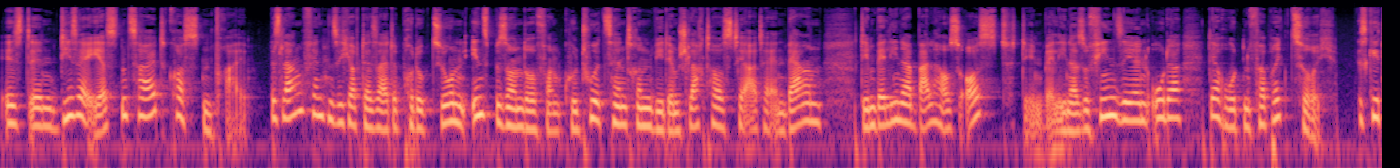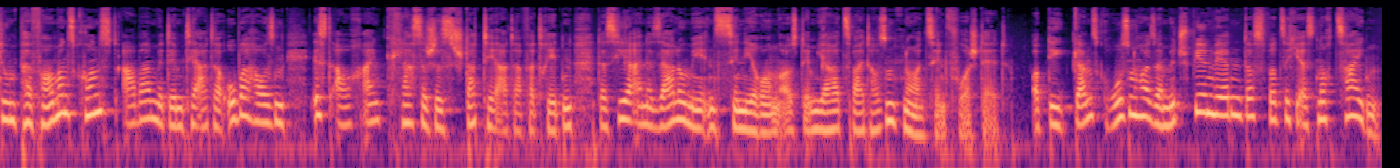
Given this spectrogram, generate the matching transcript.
ist in dieser ersten Zeit kostenfrei. Bislang finden sich auf der Seite Produktionen insbesondere von Kulturzentren wie dem Schlachthaustheater in Bern, dem Berliner Ballhaus Ost, den Berliner Sophienseelen oder der Roten Fabrik Zürich. Es geht um Performancekunst, aber mit dem Theater Oberhausen ist auch ein klassisches Stadttheater vertreten, das hier eine Salome-Inszenierung aus dem Jahr 2019 vorstellt. Ob die ganz großen Häuser mitspielen werden, das wird sich erst noch zeigen.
